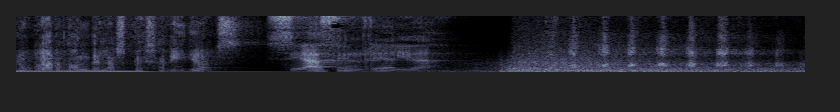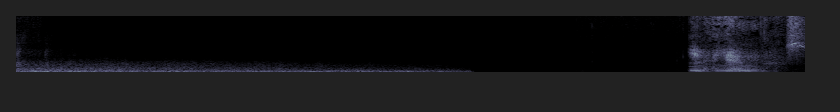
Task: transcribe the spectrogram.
lugar donde las pesadillas Se hacen realidad. leyendas.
